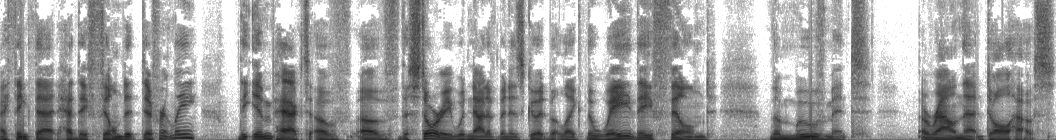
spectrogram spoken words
I think that had they filmed it differently, the impact of of the story would not have been as good. But like the way they filmed the movement around that dollhouse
